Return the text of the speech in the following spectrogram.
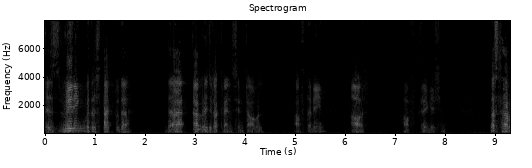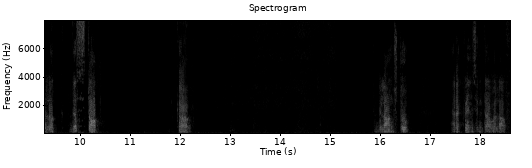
is varying with respect to the, the average recurrence interval of the rain or of irrigation. Let's have a look, this top curve belongs to a recurrence interval of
